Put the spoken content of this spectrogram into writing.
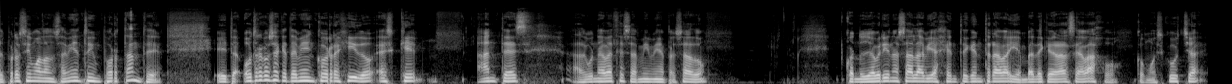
el próximo lanzamiento importante. otra cosa que también he corregido es que antes, algunas veces a mí me ha pasado, cuando yo abría una sala había gente que entraba y en vez de quedarse abajo como escucha,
